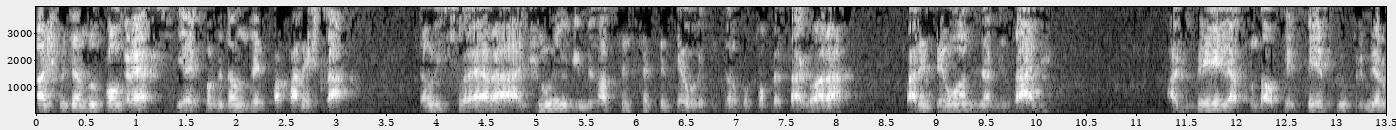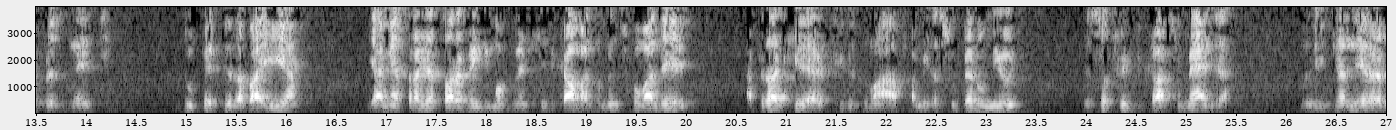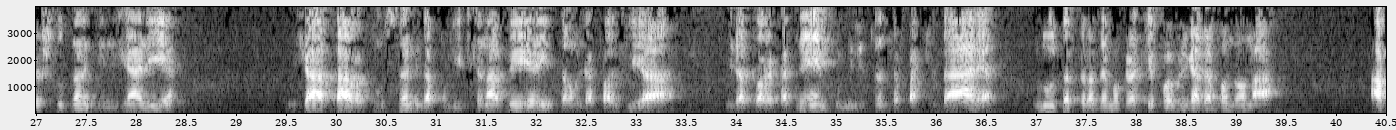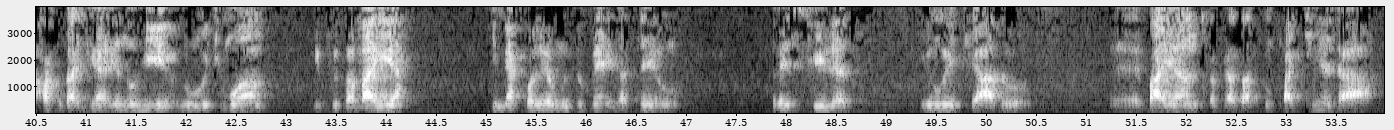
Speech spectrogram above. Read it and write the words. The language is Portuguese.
Nós fizemos um congresso e aí convidamos ele para palestrar. Então isso era junho de 1978. Então eu vou completar agora 41 anos de amizade. Ajudei ele a fundar o PT, fui o primeiro presidente do PT da Bahia. E a minha trajetória vem de movimento sindical, mais ou menos como a dele. Apesar de que ele é filho de uma família super humilde, eu sou filho de classe média no Rio de Janeiro, era estudante de engenharia, já estava com sangue da política na veia, então já fazia diretório acadêmico, militância partidária, luta pela democracia, foi obrigado a abandonar a Faculdade de Engenharia no Rio, no último ano, e fui para a Bahia, que me acolheu muito bem, já tenho três filhas e um enteado é, baiano, sou casado com Fatinha já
